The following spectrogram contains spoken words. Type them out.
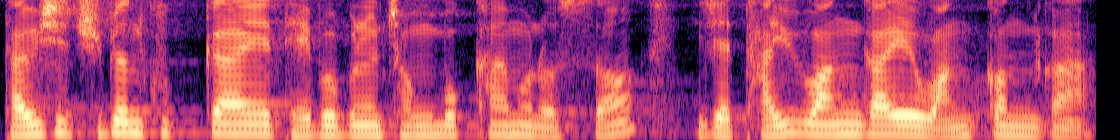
다윗이 주변 국가의 대부분을 정복함으로써 이제 다윗 왕가의 왕권과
